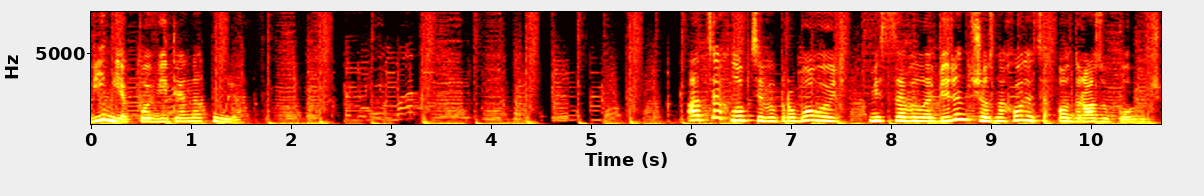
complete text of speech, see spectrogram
Він як повітряна куля. А це хлопці випробовують місцевий лабіринт, що знаходиться одразу поруч.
